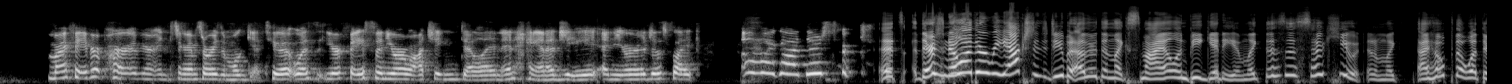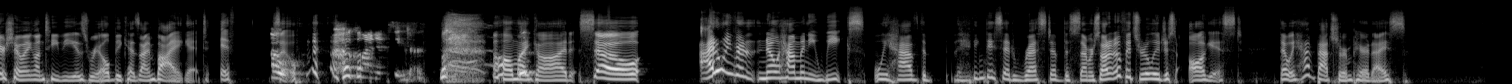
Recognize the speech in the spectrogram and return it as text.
My favorite part of your Instagram stories, and we'll get to it, was your face when you were watching Dylan and Hannah G, and you were just like, "Oh my God, they're so cute." It's there's no other reaction to do but other than like smile and be giddy. I'm like, this is so cute, and I'm like, I hope that what they're showing on TV is real because I'm buying it. If Oh. so. hook, line, and sinker." oh my god. So I don't even know how many weeks we have the I think they said rest of the summer. So I don't know if it's really just August that we have Bachelor in Paradise.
